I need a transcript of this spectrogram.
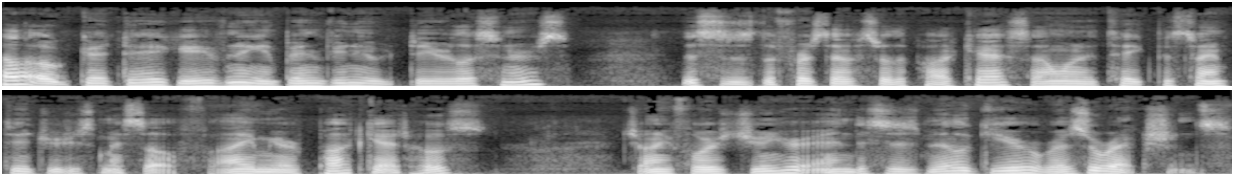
Hello, good day, good evening, and bienvenue, dear listeners. This is the first episode of the podcast. I want to take this time to introduce myself. I am your podcast host, Johnny Flores Jr., and this is Metal Gear Resurrections.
